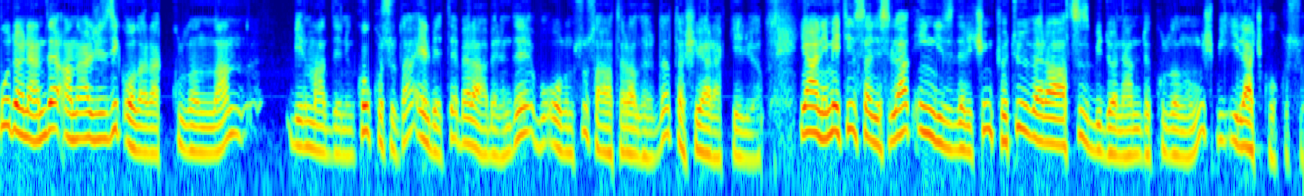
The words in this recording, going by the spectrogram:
Bu dönemde analjezik olarak kullanılan bir maddenin kokusu da elbette beraberinde bu olumsuz hatıraları da taşıyarak geliyor. Yani metil salisilat İngilizler için kötü ve rahatsız bir dönemde kullanılmış bir ilaç kokusu.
